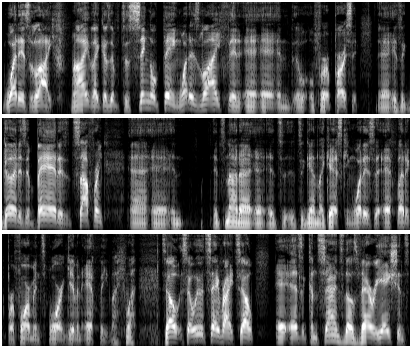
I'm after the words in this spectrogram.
what is life, right? Like as if it's a single thing. What is life and, and, uh, for a person? Uh, is it good? Is it bad? Is it suffering? And it's not a, it's, it's again like asking what is the athletic performance for a given athlete? Like what? So, so we would say, right. So as it concerns those variations,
